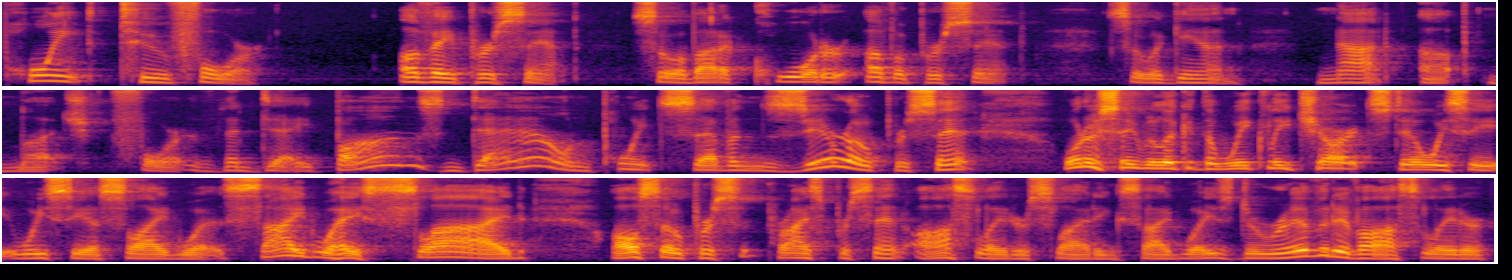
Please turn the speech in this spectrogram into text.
0.24 of a percent. So about a quarter of a percent. So again, not up much for the day. Bonds down 0.70%. What do we see? We look at the weekly chart. Still, we see we see a sideways, sideways slide. Also, price percent oscillator sliding sideways. Derivative oscillator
